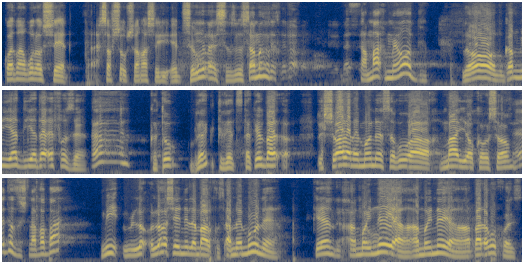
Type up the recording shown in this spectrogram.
כל הזמן אמרו לו שב. עכשיו שהוא שמע שאין שהוא זה שמח. שמח מאוד. לא, הוא גם מיד ידע איפה זה. אה, כתוב, רגע, תראה, תסתכל, ב- ושואל הממונס הרוח, מה יוקר שם? בסדר, זה שלב הבא. מי, לא לא השני למלכוס, הממונה, כן? המויניה, המויניה, הבעל הרוחוס,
